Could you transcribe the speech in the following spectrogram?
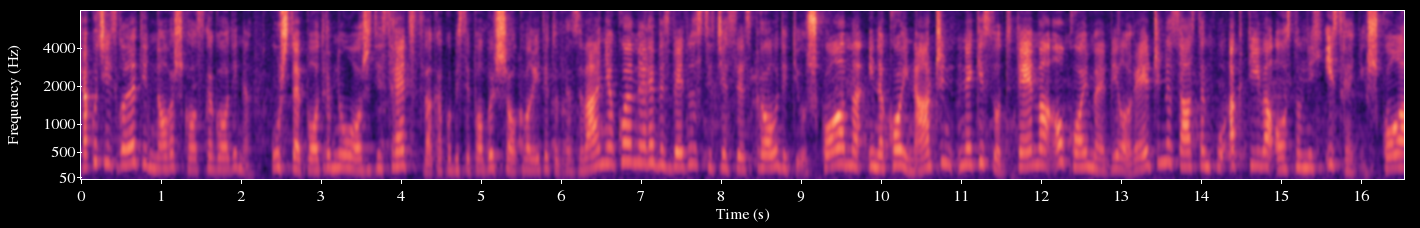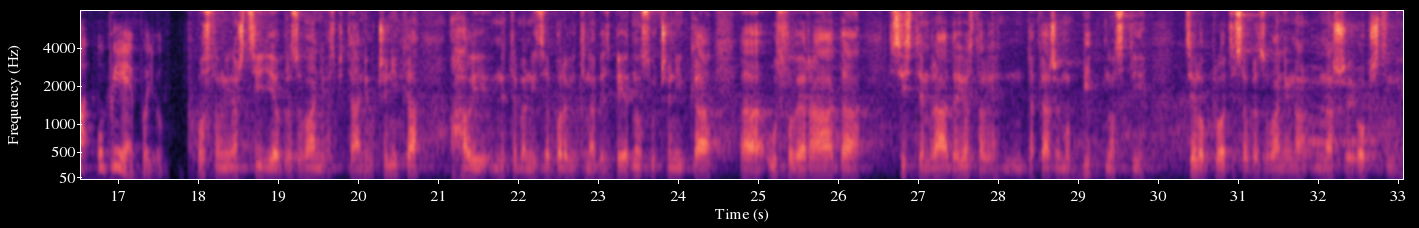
Kako će izgledati nova školska godina? U što je potrebno uložiti sredstva kako bi se poboljšao kvalitet obrazovanja, koje mere bezbednosti će se sprovoditi u školama i na koji način neki su od tema o kojima je bilo reči na sastanku aktiva osnovnih i srednjih škola u Prijepolju. Osnovni naš cilj je obrazovanje i vaspitanje učenika, ali ne treba ni zaboraviti na bezbednost učenika, uslove rada, sistem rada i ostale, da kažemo, bitnosti cijelog procesa obrazovanja u našoj opštini.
